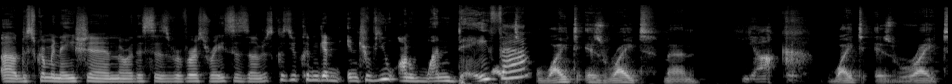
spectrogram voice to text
uh, discrimination or this is reverse racism just because you couldn't get an interview on one day, fam. White is right, man. Yuck. White is right.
